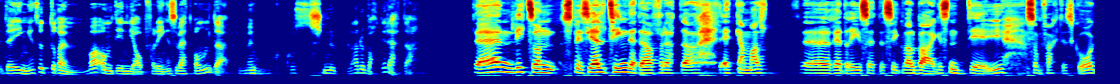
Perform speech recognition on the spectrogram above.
det, er ingen som drømmer om din jobb, for det er ingen som vet om det. Men hvordan snubla du borti dette? Det er en litt sånn spesiell ting, dette her. For dette er et gammelt eh, rederi som heter Sigvald Bergesen DY, som faktisk òg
